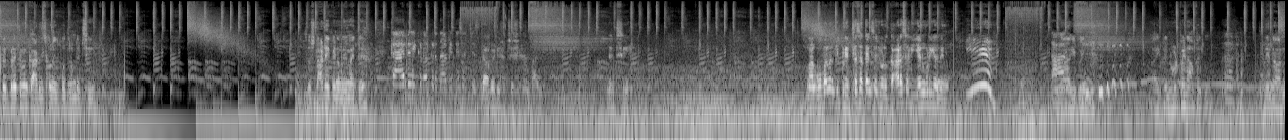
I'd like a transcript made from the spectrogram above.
సో ఇప్పుడైతే మనం కార్డు తీసుకొని వెళ్ళిపోతున్నాం లెట్స్ సో స్టార్ట్ అయిపోయినాం మేమైతే. కార్ అక్కడ దాపెట్టేసి వచ్చేసి. లెట్స్ మా గోపాలకి ఇప్పుడు ఎట్లా సతాయిస్తే చూడు. కాడ అసలు ఇయ్యను కూడా ఇయ్యను నేను. ఆగిపోయింది. ఆగిపోయింది. రోడ్ పైన ఆపకు. నేను రాను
